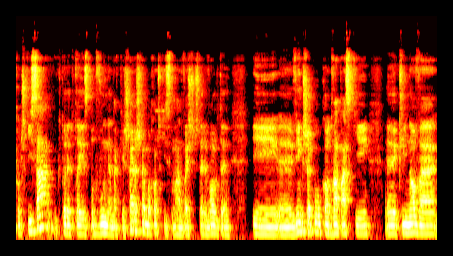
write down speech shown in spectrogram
Hotchkissa, które tutaj jest podwójne, takie szersze, bo Hotchkiss ma 24 V i y, większe kółko, dwa paski y, klinowe,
